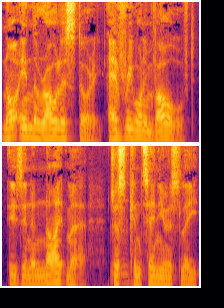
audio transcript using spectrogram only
not in the rollers story. Everyone involved is in a nightmare. Just mm. continuously,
